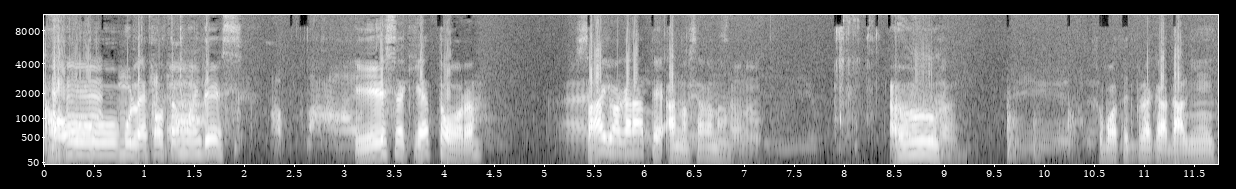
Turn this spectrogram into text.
Ô, moleque, olha o tamanho desse. Esse aqui é tora. Saiu a garaté. Ah, não, saiu não. Saiu não. Ô, deixa eu botar ele pra cá, dá a linha aí.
